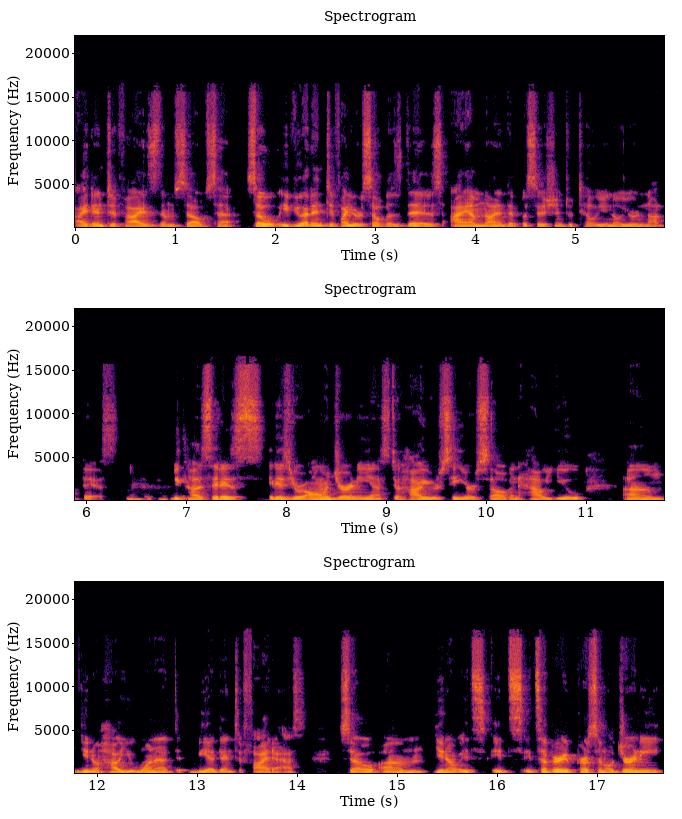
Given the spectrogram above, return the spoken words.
identifies themselves as, so if you identify yourself as this i am not in the position to tell you no you're not this mm-hmm. because it is it is your own journey as to how you see yourself and how you um you know how you want to be identified as so um you know it's it's it's a very personal journey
